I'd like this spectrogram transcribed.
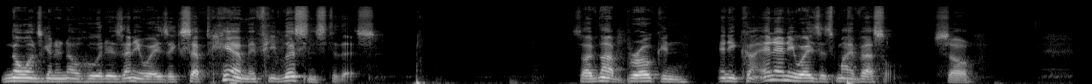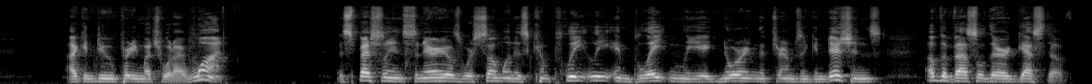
no one's going to know who it is, anyways, except him if he listens to this. So I've not broken any kind. And, anyways, it's my vessel. So I can do pretty much what I want, especially in scenarios where someone is completely and blatantly ignoring the terms and conditions of the vessel they're a guest of.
